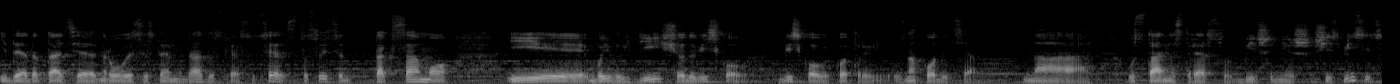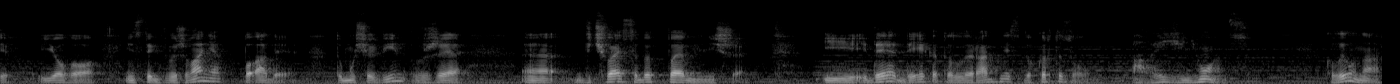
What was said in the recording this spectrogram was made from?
іде адаптація нервової системи да, до стресу, це стосується так само і бойових дій щодо військових. Військовий, котрий знаходиться на у стані стресу більше ніж 6 місяців, його інстинкт виживання падає, тому що він вже е, відчуває себе впевненіше. І йде деяка толерантність до кортизолу. Але є нюанс. Коли у нас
